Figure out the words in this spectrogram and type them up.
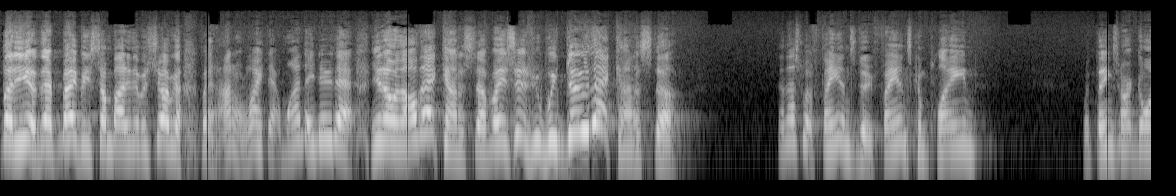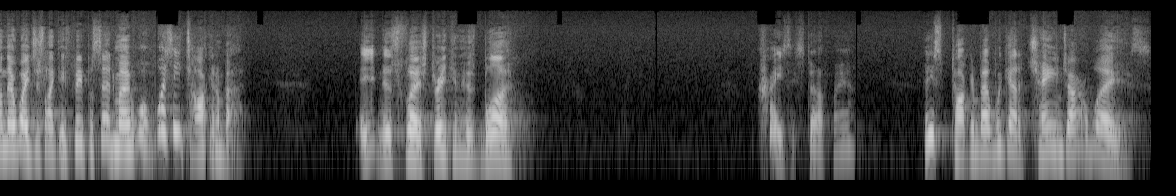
but yeah, there may be somebody that would show up and go, man, I don't like that. Why'd they do that? You know, and all that kind of stuff. I mean, just, we do that kind of stuff. And that's what fans do. Fans complain when things aren't going their way, just like these people said, man, well, what's he talking about? Eating his flesh, drinking his blood. Crazy stuff, man. He's talking about we got to change our ways.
